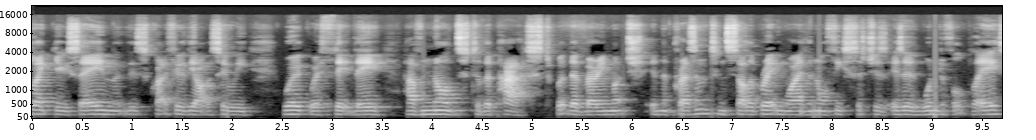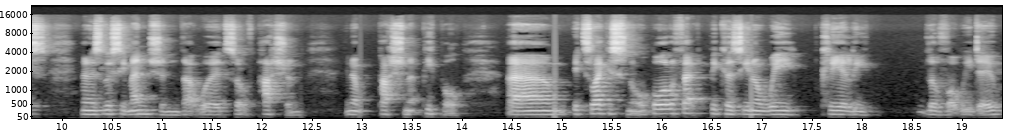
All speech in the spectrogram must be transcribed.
like you saying, there's quite a few of the artists who we work with. They, they have nods to the past, but they're very much in the present and celebrating why the Northeast such is, is a wonderful place. And as Lucy mentioned, that word sort of passion, you know, passionate people. Um, it's like a snowball effect because you know we clearly love what we do.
